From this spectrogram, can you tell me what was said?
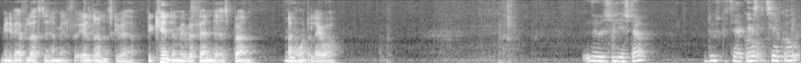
Men i hvert fald også det her med, at forældrene skal være bekendte med, hvad fanden deres børn render Mm. rundt og laver. Nu er det så lige stoppe. Du skal til at gå. Jeg skal til at gå.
